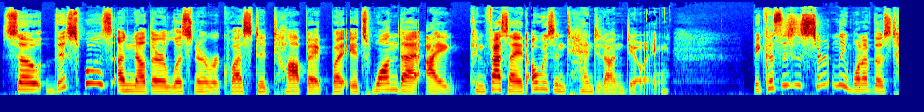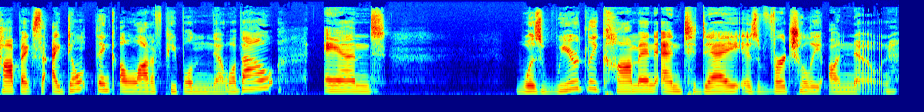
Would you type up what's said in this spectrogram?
So, this was another listener requested topic, but it's one that I confess I had always intended on doing because this is certainly one of those topics that I don't think a lot of people know about and was weirdly common and today is virtually unknown.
